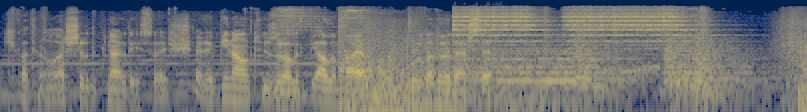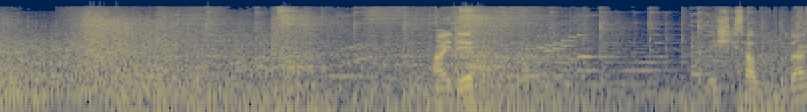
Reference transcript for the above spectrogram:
iki katına ulaştırdık neredeyse. Şöyle 1600 liralık bir alım daha yapalım. Burada da öderse. Haydi. 5x aldık buradan.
